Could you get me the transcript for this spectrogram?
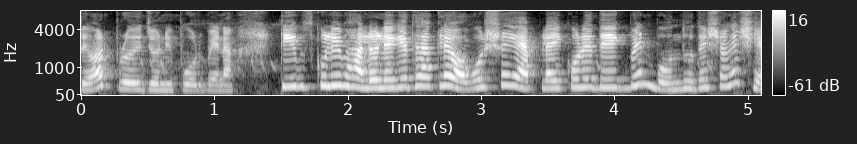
দেওয়ার প্রয়োজনই পড়বে না। টিপসগুলি ভালো লেগে থাকলে অবশ্যই অ্যাপ্লাই করে দেখবেন, বন্ধুদের সঙ্গে শেয়ার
